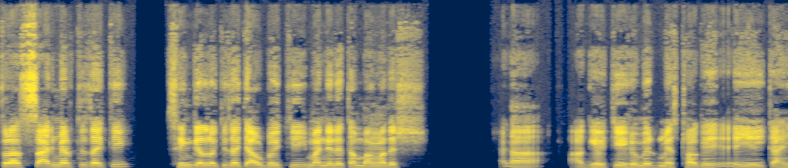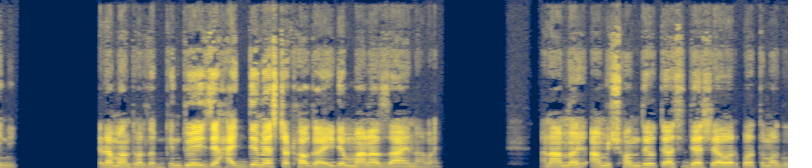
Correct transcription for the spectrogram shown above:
তোরা চার মারতে যাইতি সিঙ্গেল হইতে যাইতে আউট হইতি মানিয়ে নিতাম বাংলাদেশ। এটা আগে হইতে এরমের ম্যাচ ঠগে, এই এই কাহিনী। এটা মানতে পারতাম। কিন্তু এই যে হাইট দিয়ে ম্যাচটা ঠগা এইটা মানা যায় না ভাই। আর আমি আমি সন্দেহতে আছি, দেশে যাওয়ার পর তোমাকে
